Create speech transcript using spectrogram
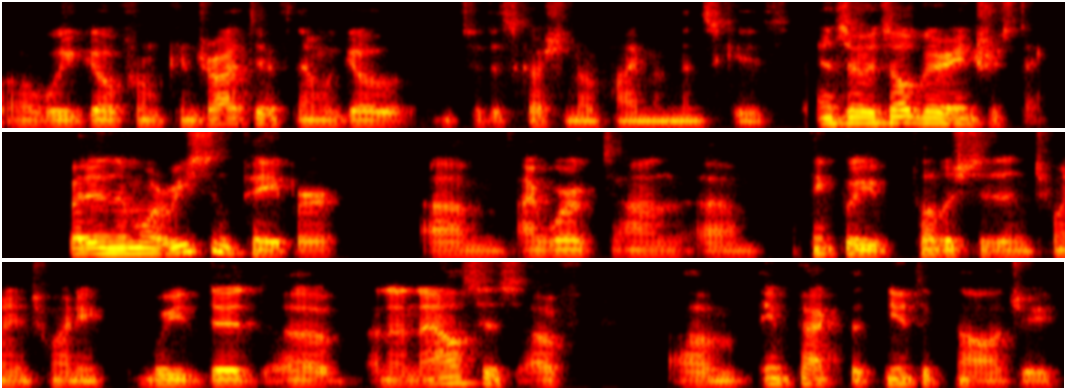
uh, we go from Kondratiev, then we go to discussion of Hyman Minsky's. And so it's all very interesting. But in a more recent paper, um, I worked on, um, I think we published it in 2020. We did uh, an analysis of um, impact that new technology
